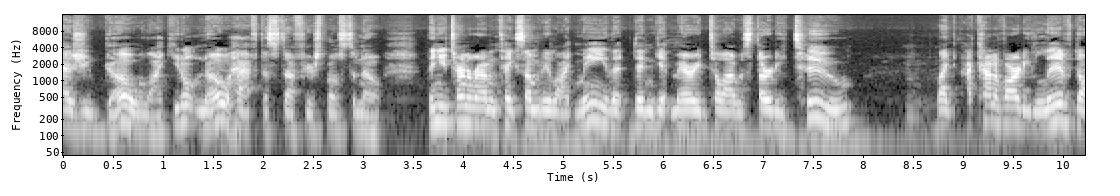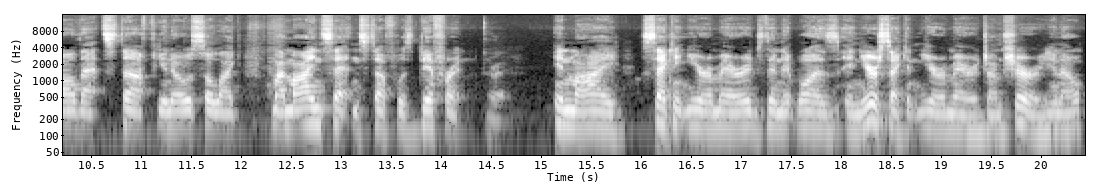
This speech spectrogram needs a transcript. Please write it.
as you go. Like you don't know half the stuff you're supposed to know. Then you turn around and take somebody like me that didn't get married till I was 32. Like I kind of already lived all that stuff, you know. So like my mindset and stuff was different Right. in my second year of marriage than it was in your second year of marriage. I'm sure, you know.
